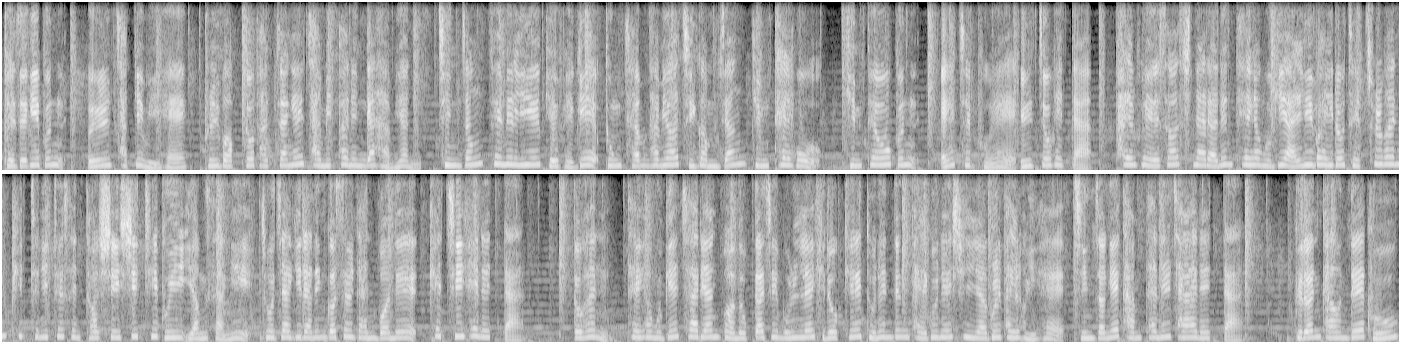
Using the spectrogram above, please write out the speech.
배재기분을 잡기 위해 불법 도박장에 잠입하는가 하면 진정 패밀리의 계획에 동참하며 지검장 김태호, 김태호 분의 체포에 일조했다. 8회에서 신하라는 태영욱이 알리바이로 제출한 피트니트 센터 CCTV 영상이 조작이라는 것을 단번에 캐치해냈다. 또한 태형욱의 차량 번호까지 몰래 기록해 두는 등 발군의 실력을 발휘해 진정의 감탄을 자아냈다. 그런 가운데 9,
